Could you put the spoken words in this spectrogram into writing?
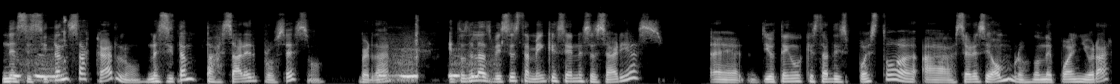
Necesitan sacarlo, necesitan pasar el proceso, ¿verdad? Entonces, las veces también que sean necesarias, eh, yo tengo que estar dispuesto a, hacer ese hombro donde pueden llorar,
